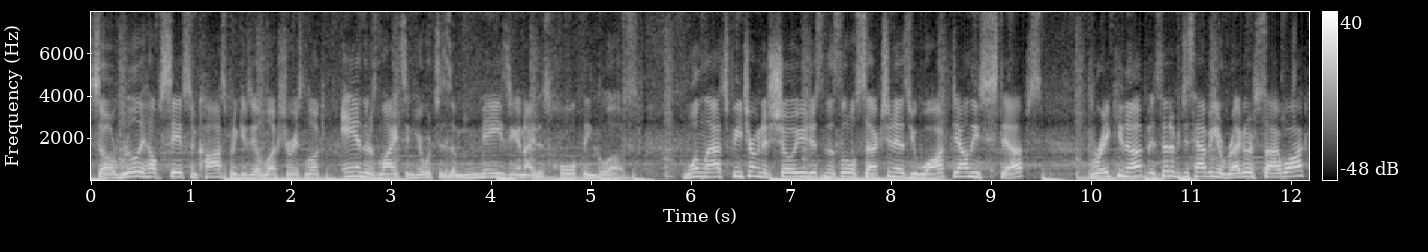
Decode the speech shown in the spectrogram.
So it really helps save some cost, but it gives you a luxurious look. And there's lights in here, which is amazing at night. This whole thing glows. One last feature I'm gonna show you just in this little section as you walk down these steps, breaking up, instead of just having a regular sidewalk,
